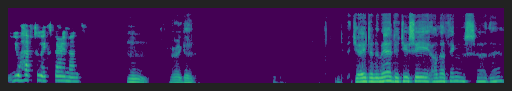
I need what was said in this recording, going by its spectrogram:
you have to experiment. Mm, very good. Jade and Amir, did you see other things uh, there?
